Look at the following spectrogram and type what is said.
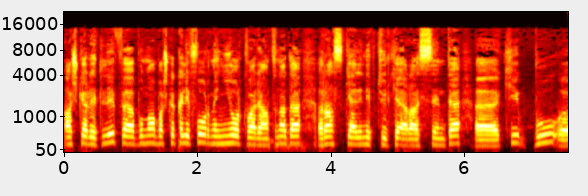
aşkar edilib və bundan başqa Kaliforniya, New York variantına da rast gəlinib Türkiyə ərazisində ə, e, ki bu ə,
